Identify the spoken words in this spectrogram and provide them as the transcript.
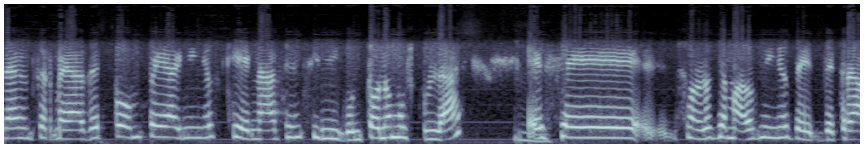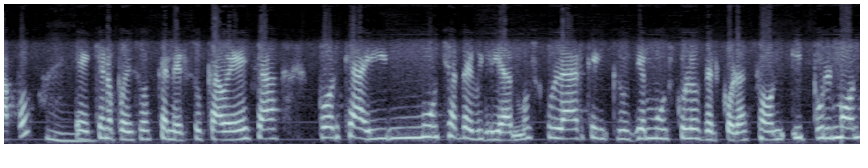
la enfermedad de Pompe hay niños que nacen sin ningún tono muscular. Mm. Ese son los llamados niños de, de trapo, eh, que no pueden sostener su cabeza, porque hay mucha debilidad muscular que incluye músculos del corazón y pulmón,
